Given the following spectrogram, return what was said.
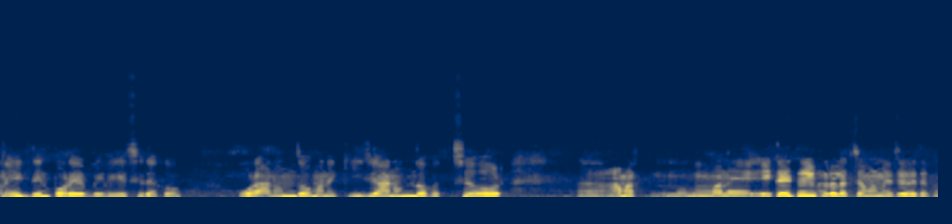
অনেক দিন পরে বেরিয়েছি, দেখো, ওর আনন্দ মানে কি যে আনন্দ হচ্ছে ওর। আমার মানে এটাইতেই ভালো লাগছে আমার মেয়ে যে দেখো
